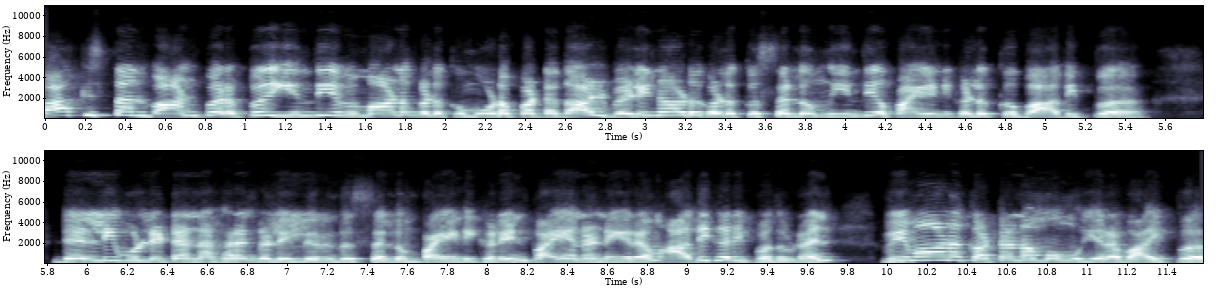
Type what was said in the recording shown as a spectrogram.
பாகிஸ்தான் வான்பரப்பு இந்திய விமானங்களுக்கு மூடப்பட்டதால் வெளிநாடுகளுக்கு செல்லும் இந்திய பயணிகளுக்கு பாதிப்பு. டெல்லி உள்ளிட்ட நகரங்களில் இருந்து செல்லும் பயணிகளின் பயண நேரம் அதிகரிப்பதுடன் விமான கட்டணமும் உயர வாய்ப்பு.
